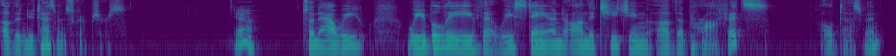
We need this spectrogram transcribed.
of the New Testament Scriptures. Yeah. So now we we believe that we stand on the teaching of the prophets, Old Testament,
